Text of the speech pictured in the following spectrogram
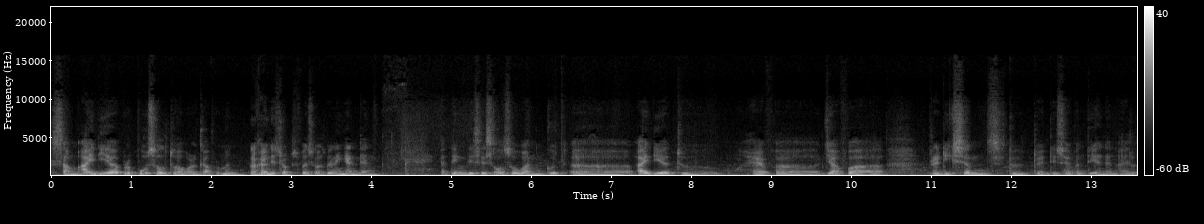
some idea proposal to our government, Okay. Ministry of Spatial Planning, and then I think this is also one good uh, idea to have uh, Java predictions to 2070, and then I'll.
